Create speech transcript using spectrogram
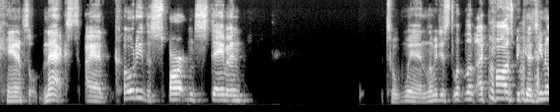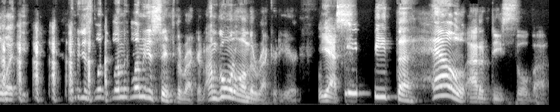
canceled. Next, I had Cody the Spartan Stamann to win. Let me just let, let- I pause because you know what? let me just let, let me let me just say for the record, I'm going on the record here. Yes. He beat the hell out of D Silva.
